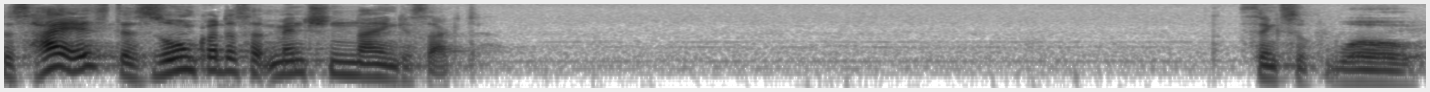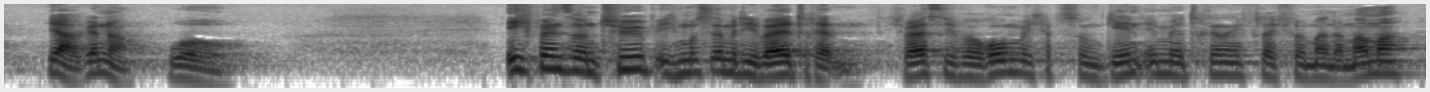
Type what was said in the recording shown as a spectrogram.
Das heißt, der Sohn Gottes hat Menschen Nein gesagt. Jetzt denkst du, wow. Ja, genau, wow. Ich bin so ein Typ, ich muss immer die Welt retten. Ich weiß nicht warum, ich habe so ein Gen in mir drin, vielleicht von meiner Mama.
